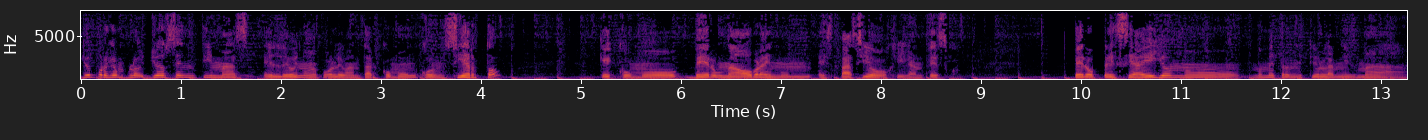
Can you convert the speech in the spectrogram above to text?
yo por ejemplo, yo sentí más el de hoy no me puedo levantar como un concierto que como ver una obra en un espacio gigantesco. Pero pese a ello no, no me transmitió la misma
